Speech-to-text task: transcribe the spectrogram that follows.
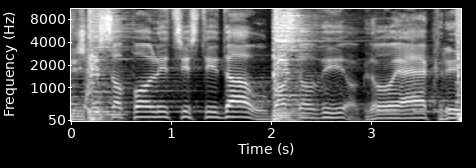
Prišli so policisti, da ugotovijo, kdo je kriv.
